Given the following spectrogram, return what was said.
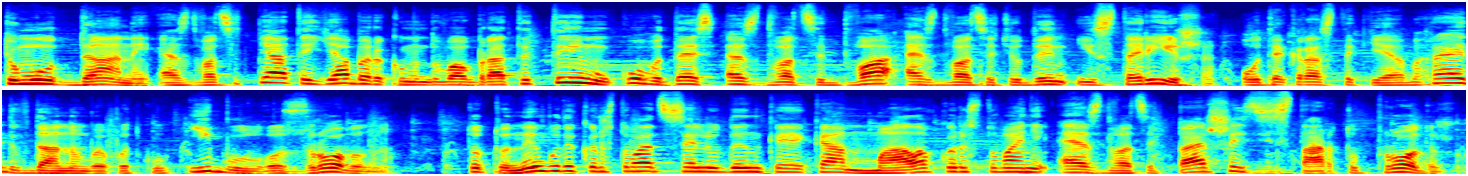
Тому даний S25 я би рекомендував брати тим, у кого десь S22, S21 і старіше. От якраз такий апгрейд в даному випадку і було зроблено. Тобто ним буде користуватися людинка, яка мала в користуванні S21 зі старту продажу.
